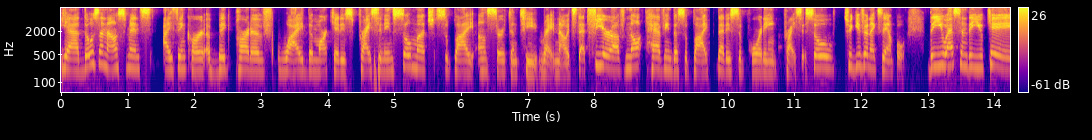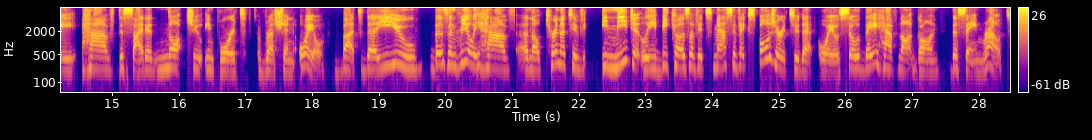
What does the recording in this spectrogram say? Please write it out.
Yeah, those announcements, I think, are a big part of why the market is pricing in so much supply uncertainty right now. It's that fear of not having the supply that is supporting prices. So, to give an example, the US and the UK have decided not to import Russian oil, but the EU doesn't really have an alternative immediately because of its massive exposure to that oil. So they have not gone the same route.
